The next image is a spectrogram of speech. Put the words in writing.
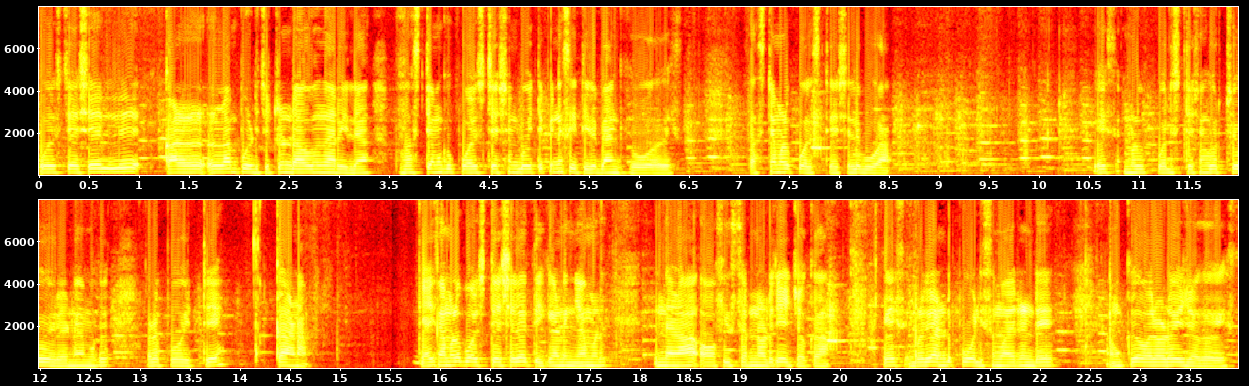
പോലീസ് സ്റ്റേഷനിൽ കള്ളം പിടിച്ചിട്ടുണ്ടാവും എന്നറിയില്ല ഫസ്റ്റ് നമുക്ക് പോലീസ് സ്റ്റേഷൻ പോയിട്ട് പിന്നെ സിറ്റിയിലെ ബാങ്കിൽ പോവുക ഫസ്റ്റ് നമ്മൾ പോലീസ് സ്റ്റേഷനിൽ പോവാം. നമ്മൾ പോലീസ് സ്റ്റേഷൻ കുറച്ച് ദൂരമാണ് നമുക്ക് അവിടെ പോയിട്ട് കാണാം. ഗൈസ് നമ്മൾ പോലീസ് സ്റ്റേഷനിൽ എത്തിക്കുകയാണെങ്കിൽ നമ്മൾ എന്താണ് ആ ഓഫീസറിനോട് ചോദിച്ചു നോക്കാം ഗൈസ് ഇവിടെ രണ്ട് പോലീസുമാരുണ്ട് നമുക്ക് അവരോട് ചോദിച്ചു നോക്കാം ഗൈസ്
